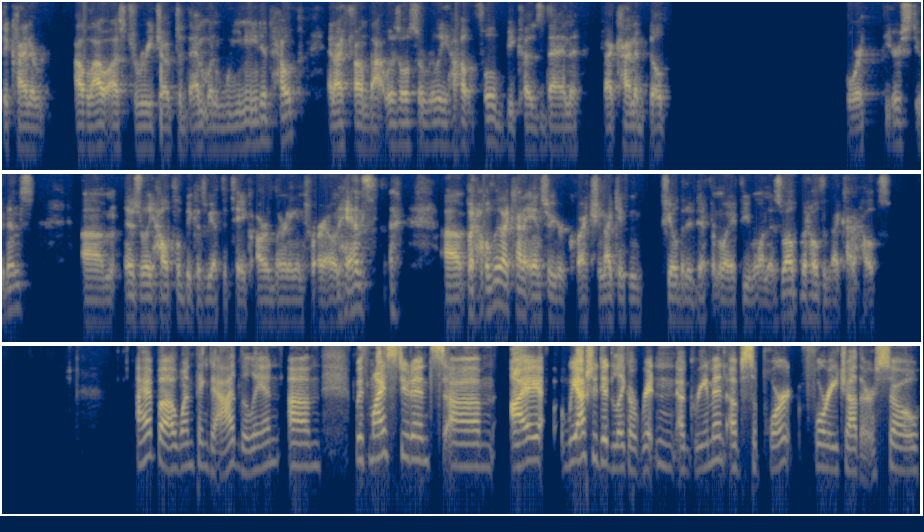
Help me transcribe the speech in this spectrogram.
to kind of allow us to reach out to them when we needed help. And I found that was also really helpful because then that kind of built fourth year students. Um, it was really helpful because we have to take our learning into our own hands. uh, but hopefully that kind of answer your question. I can field it a different way if you want as well, but hopefully that kind of helps. I have uh, one thing to add, Lillian. Um, with my students, um, I we actually did like a written agreement of support for each other. So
